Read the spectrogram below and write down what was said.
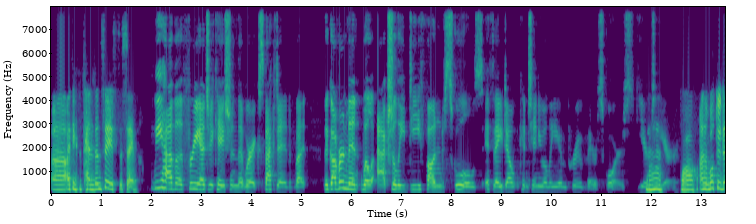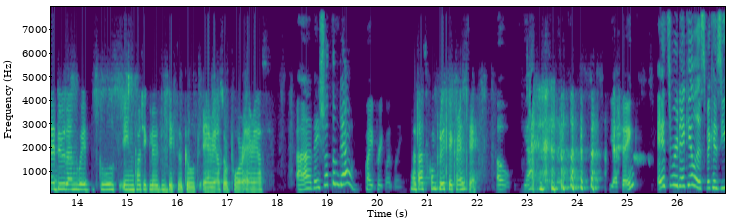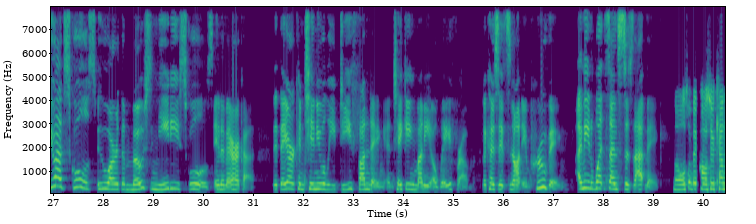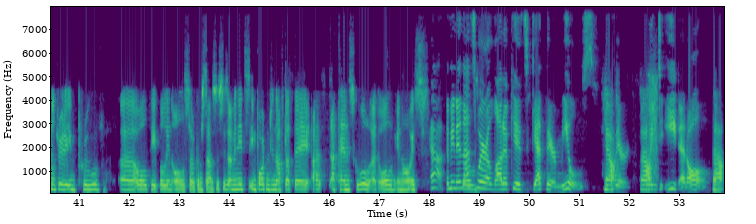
uh, I think the tendency is the same. We have a free education that we're expected, but the government will actually defund schools if they don't continually improve their scores year Yeah. to year. Wow. And what do they do then with schools in particularly difficult areas or poor areas? Uh, they shut them down quite frequently. Well, that's completely crazy. Oh, yeah. you think? Think? It's ridiculous because you have schools who are the most needy schools in America that they are continually defunding and taking money away from because it's not improving. I mean, what sense does that make? no, also because you cannot really improve uh, all people in all circumstances. I mean, it's important enough that they a- attend school at all. You know, it's Yeah. I mean, and that's So- where a lot of kids get their meals. if Yeah. They're Yeah. going to eat at all. yeah,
